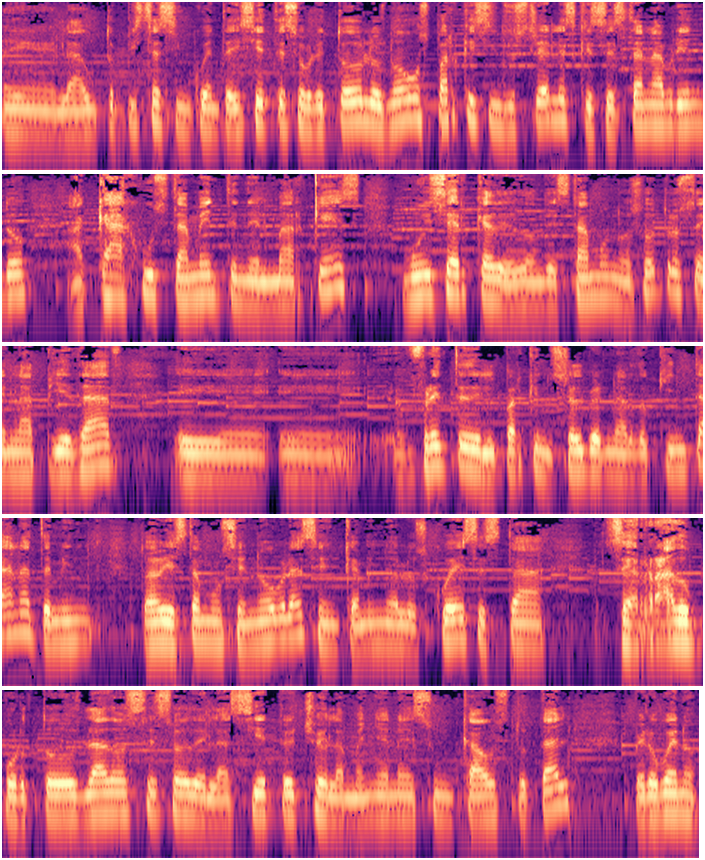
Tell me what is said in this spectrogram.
eh, la autopista 57, sobre todo los nuevos parques industriales que se están abriendo acá justamente en el Marqués, muy cerca de donde estamos nosotros, en La Piedad, eh, eh, frente del Parque Industrial Bernardo Quintana, también todavía estamos en obras, en camino a los jueces, está cerrado por todos lados, eso de las 7, 8 de la mañana es un caos total. Pero bueno,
